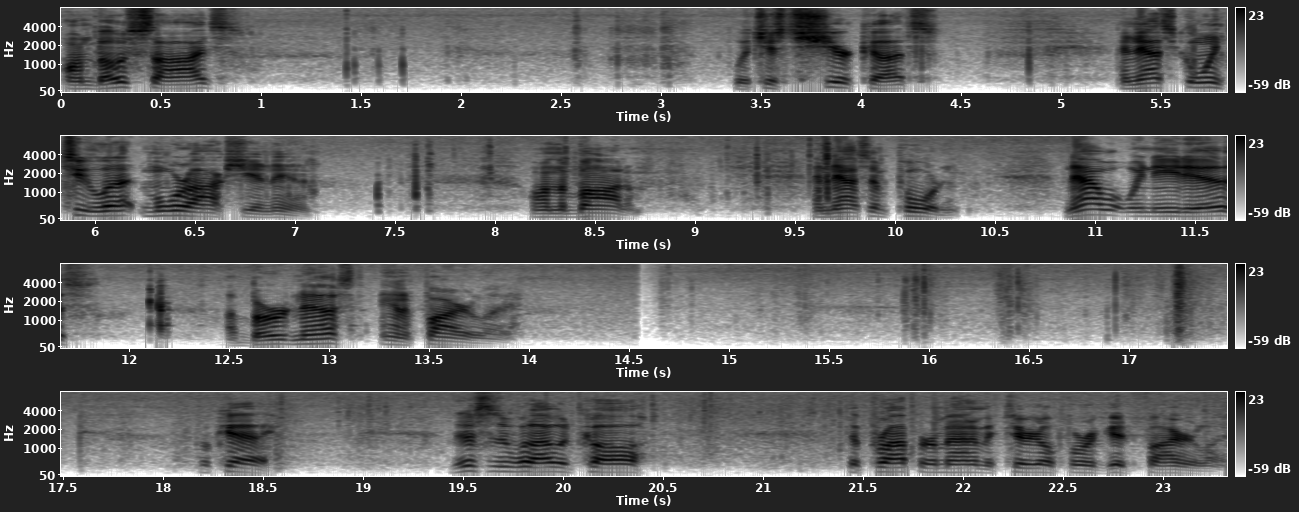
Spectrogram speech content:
on both sides which is shear cuts and that's going to let more oxygen in on the bottom and that's important now what we need is a bird nest and a fire lay okay this is what I would call the proper amount of material for a good fire lay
